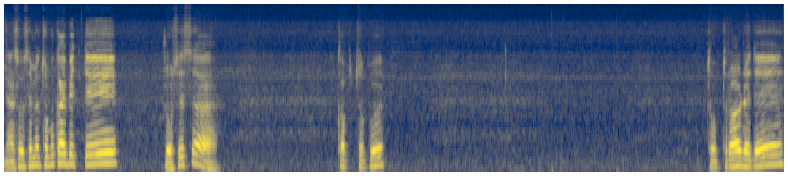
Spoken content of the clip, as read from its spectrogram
Nelson Semedo topu kaybetti. Josesa. Kaptı topu. Top Traore'de.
